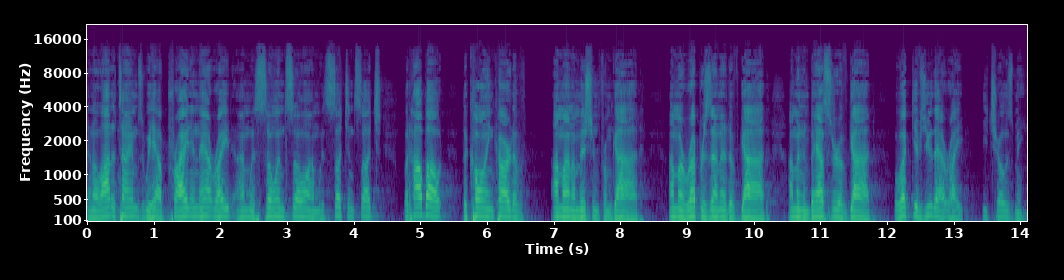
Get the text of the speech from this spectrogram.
and a lot of times we have pride in that, right? I'm with so and so, I'm with such and such. But how about the calling card of I'm on a mission from God? I'm a representative of God. I'm an ambassador of God. Well, what gives you that right? He chose me.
